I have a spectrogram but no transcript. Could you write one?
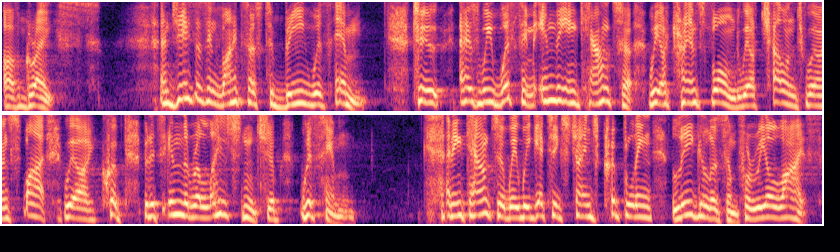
of grace. And Jesus invites us to be with him. To, as we with him in the encounter, we are transformed, we are challenged, we are inspired, we are equipped, but it's in the relationship with him. An encounter where we get to exchange crippling legalism for real life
